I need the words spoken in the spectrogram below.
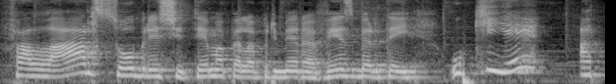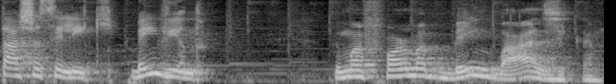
falar sobre este tema pela primeira vez, Bertei, o que é a taxa Selic? Bem-vindo. De uma forma bem básica,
